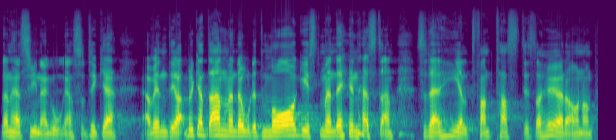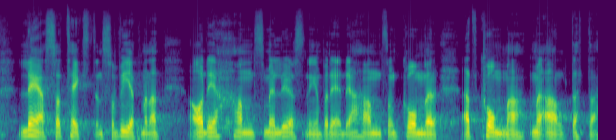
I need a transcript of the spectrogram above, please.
den här synagogan så tycker jag, jag, vet inte, jag brukar inte använda ordet magiskt, men det är nästan sådär helt fantastiskt att höra honom läsa texten, så vet man att ja, det är han som är lösningen på det. Det är han som kommer att komma med allt detta.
